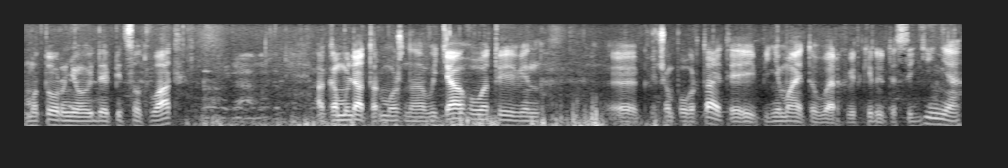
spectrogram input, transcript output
Мотор у нього йде 500 Вт. Акумулятор можна витягувати, він ключом повертаєте і піднімаєте вверх, відкидуєте сидіння.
